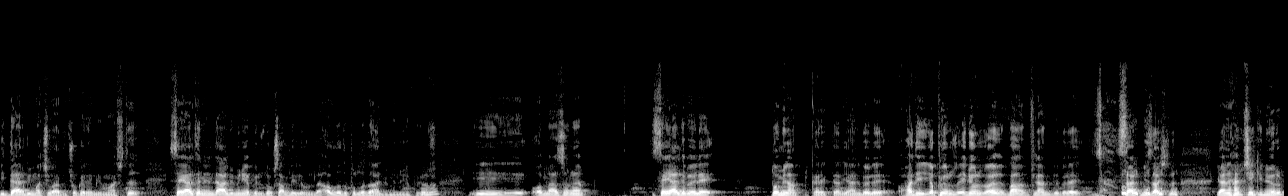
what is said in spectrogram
bir derbi maçı vardı. Çok önemli bir maçtı. Seyaltene'nin de albümünü yapıyoruz 91 yılında. Alladı Pulladı albümünü yapıyoruz. Ee, ondan sonra Seyal de böyle dominant bir karakter. Yani böyle hadi yapıyoruz, ediyoruz falan filan böyle sert mizaçlı. Yani hem çekiniyorum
